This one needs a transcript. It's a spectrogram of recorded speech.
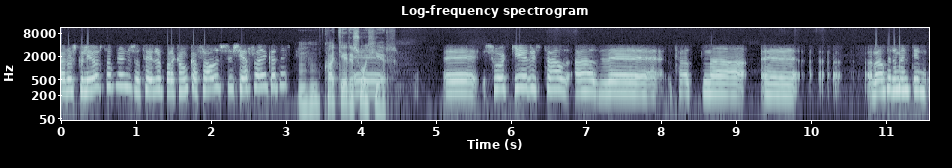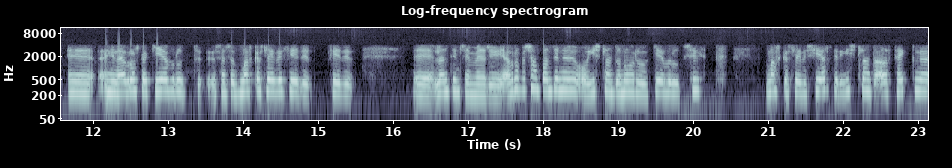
Európsku lífastofnunum svo þeir eru bara að ganga frá þessu sérfræðingarnir. Mm -hmm. Hvað gerir svo Eh, hér? Uh, svo gerist það að uh, þarna ráðurumöndin hinn Evróska gefur út markasleifi fyrir, fyrir löndin sem er í Evrópasambandinu og Ísland og Nóru gefur út sitt markasleifi sér fyrir Ísland að fegnu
